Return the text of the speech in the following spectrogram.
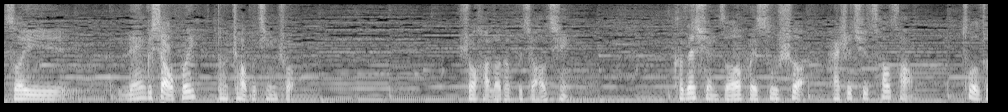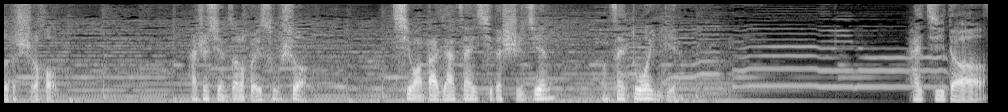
所以连一个校徽都照不清楚。说好了的不矫情，可在选择回宿舍还是去操场坐坐的时候，还是选择了回宿舍，希望大家在一起的时间能再多一点。还记得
